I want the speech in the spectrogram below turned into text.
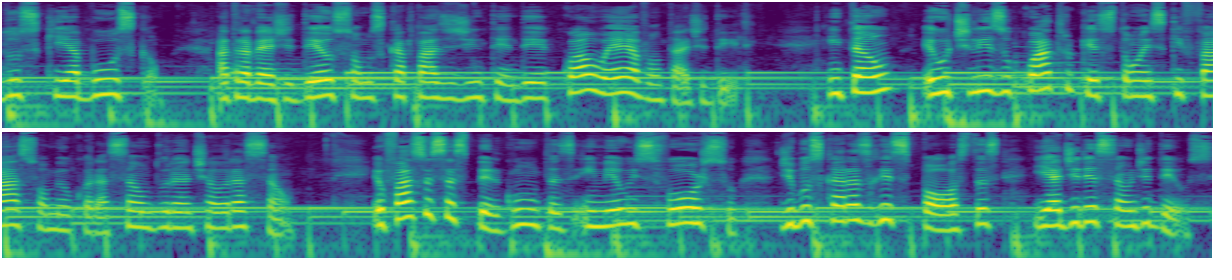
dos que a buscam. Através de Deus, somos capazes de entender qual é a vontade dele. Então, eu utilizo quatro questões que faço ao meu coração durante a oração. Eu faço essas perguntas em meu esforço de buscar as respostas e a direção de Deus.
